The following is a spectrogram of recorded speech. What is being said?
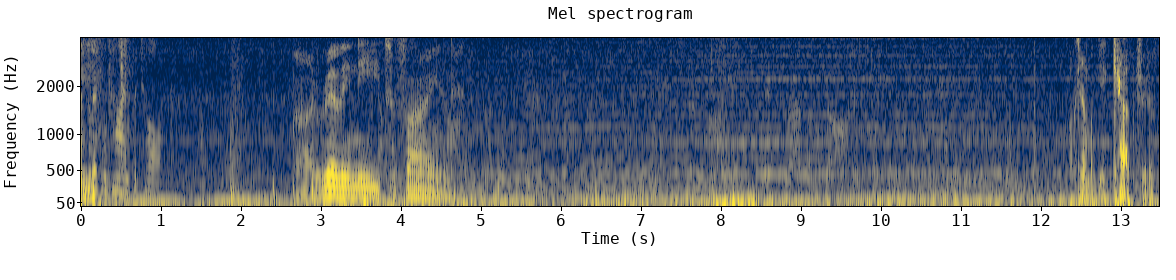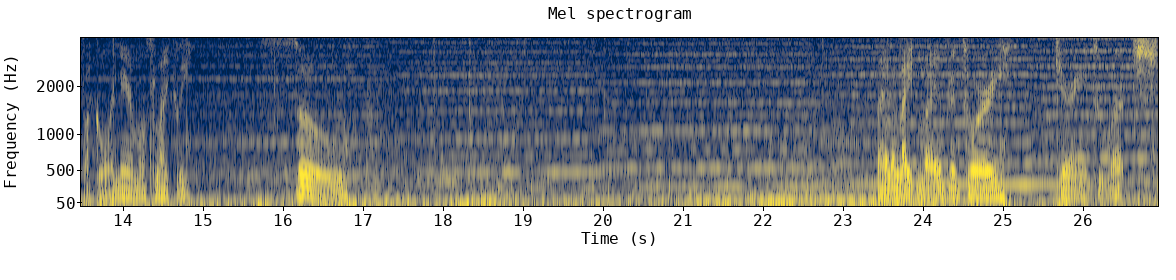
I've little time for talk. I really need to find. Okay, I'm gonna get captured if I go in there, most likely. So. I to lighten my inventory, carrying too much.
